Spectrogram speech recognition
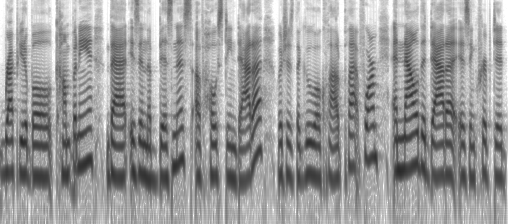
reputable company that is in the business of hosting data, which is the Google Cloud platform. And now the data is encrypted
